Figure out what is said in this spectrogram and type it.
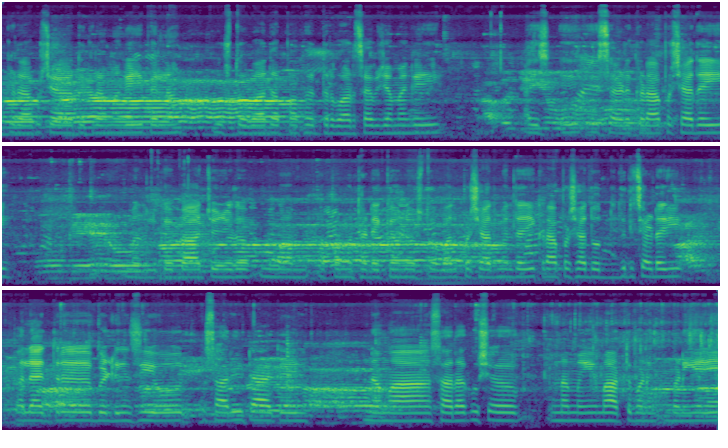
ਕੜਾਹ ਪ੍ਰਸ਼ਾਦ ਕਰਾਵਾਂਗੇ ਜੀ ਪਹਿਲਾਂ। ਉਸ ਤੋਂ ਬਾਅਦ ਆਪਾਂ ਫਿਰ ਦਰਬਾਰ ਸਾਹਿਬ ਜਾਵਾਂਗੇ ਜੀ। ਇਸ ਇਸ ਸਾਈਡ ਕੜਾਹ ਪ੍ਰਸ਼ਾਦ ਹੈ ਜੀ। ਮਤਲਬ ਕਿ ਬਾਅਦ ਚੋਂ ਜਿਹੜਾ ਮ- ਆਪਾਂ ਮੱਥਾ ਟੇਕਿਆ ਉਹਨੇ ਉਸ ਤੋਂ ਬਾਅਦ ਪ੍ਰਸ਼ਾਦ ਮਿਲਦਾ ਜੀ। ਕੜਾਹ ਪ੍ਰਸ਼ਾਦ ਉੱਧਰ ਸਾਈਡ ਹੈ ਜੀ। ਪਹਿਲਾਂ ਇੱਧਰ ਬਿਲਡਿੰਗ ਸੀ, ਉਹ ਸਾਰੀ ਢਾਹ ਕੇ ਨਵਾਂ ਸਾਰਾ ਕੁਝ ਨਵੀਂ ਇਮਾਰਤ ਬਣ ਬਣੀ ਹੈ ਜੀ।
